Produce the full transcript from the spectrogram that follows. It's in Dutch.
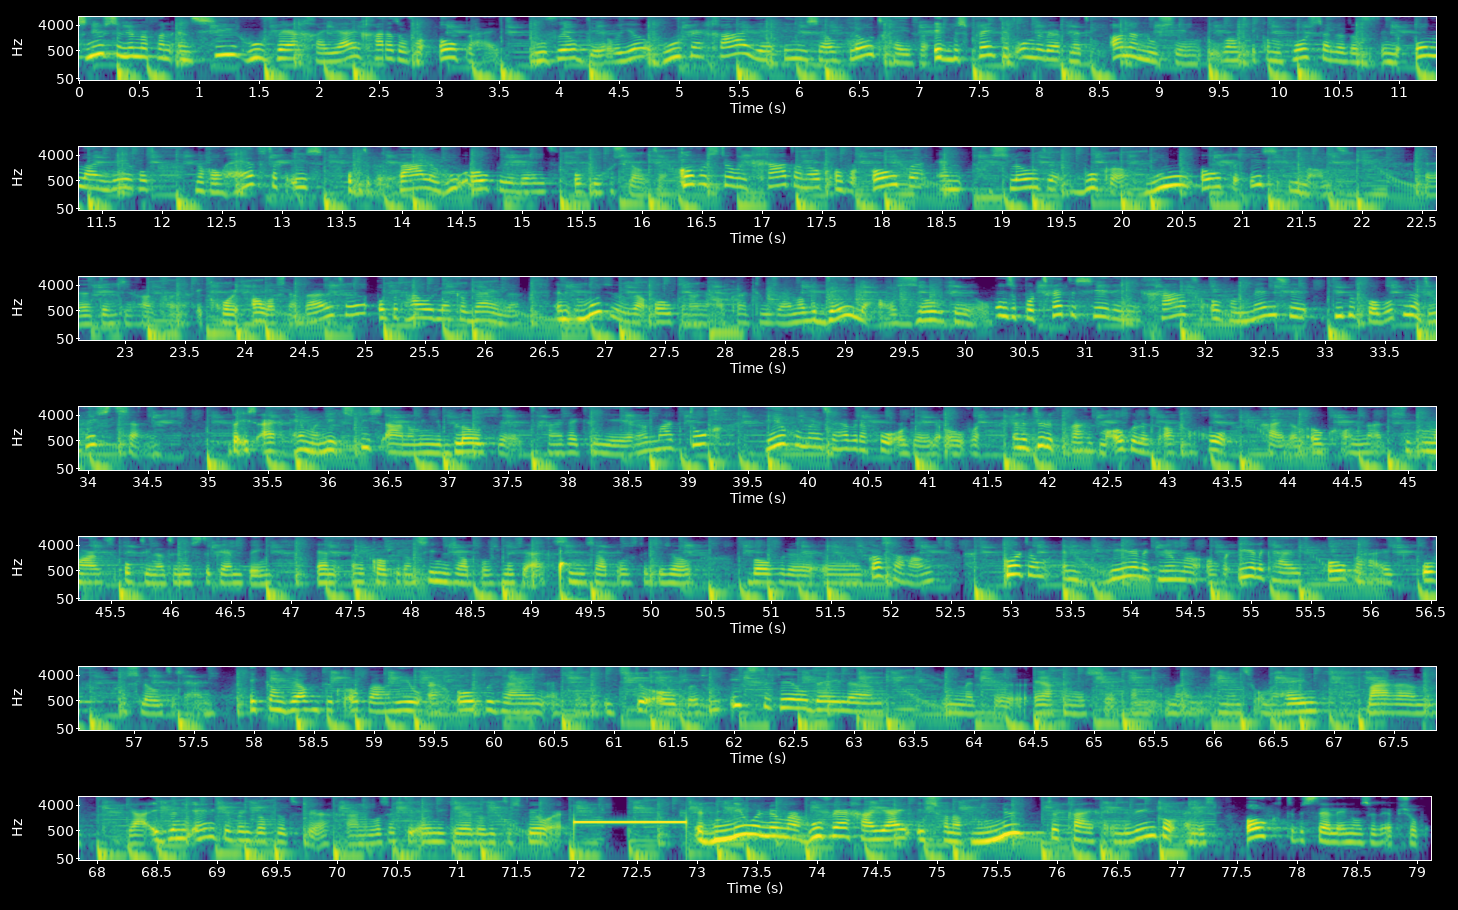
ons nieuwste nummer van NC, Hoe ver ga jij, gaat het over openheid. Hoeveel deel je, hoe ver ga je in jezelf blootgeven? Ik bespreek dit onderwerp met Anna Nushin, want ik kan me voorstellen dat het in de online wereld nogal heftig is om te bepalen hoe open je bent of hoe gesloten. Cover Story gaat dan ook over open en gesloten boeken. Hoe open is iemand? Uh, denk je van, van, ik gooi alles naar buiten of ik hou het lekker bij me? En moeten we wel opener naar elkaar toe zijn, want we delen al zoveel. Onze portrettenserie gaat over mensen die bijvoorbeeld naturist zijn. Er is eigenlijk helemaal niks vies aan om in je blootje te gaan recreëren, maar toch, heel veel mensen hebben daar vooroordelen over. En natuurlijk vraag ik me ook wel eens af van, goh, ga je dan ook gewoon naar de supermarkt op die naturistencamping en uh, koop je dan sinaasappels met je eigen sinaasappels, dat je zo boven de uh, kassa hangt. Kortom, een heerlijk nummer over eerlijkheid, openheid of gesloten zijn. Ik kan zelf natuurlijk ook wel heel erg open zijn en soms iets te open, soms iets te veel delen met uh, ergernissen van mijn mensen om me heen. Maar um, ja, ik ben die ene keer ben ik wel veel te ver gegaan. Dat was echt die ene keer dat ik te veel... Het nieuwe nummer Hoe ver ga jij is vanaf nu te krijgen in de winkel en is ook te bestellen in onze webshop.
